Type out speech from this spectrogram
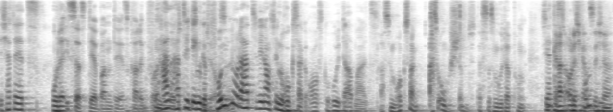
ich hatte jetzt. Oder ist das der Band, der jetzt gerade gefunden Hat, wird? hat sie den gefunden oder hat sie den aus dem Rucksack rausgeholt damals? Aus dem Rucksack? Ach so, stimmt. Das ist ein guter Punkt. Sie hat das Gerade auch nicht ganz sicher.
